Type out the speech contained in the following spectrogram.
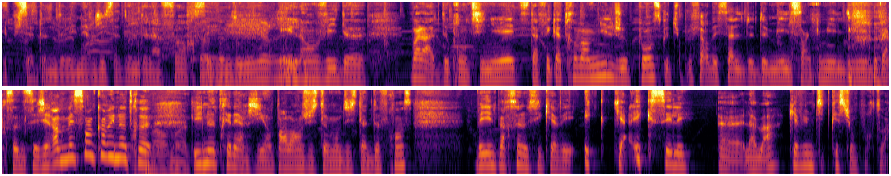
Et puis ça donne de l'énergie, ça donne de la force. Ça et- donne de l'énergie. et l'envie de voilà de continuer. Si t'as fait 80 000, je pense que tu peux faire des salles de 2000, 5000, 10 000 personnes, c'est gérable, mais c'est encore une autre, Normal. une autre énergie. En parlant justement du Stade de France, ben, il y a une personne aussi qui, avait, qui a excellé euh, là-bas, qui avait une petite question pour toi.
